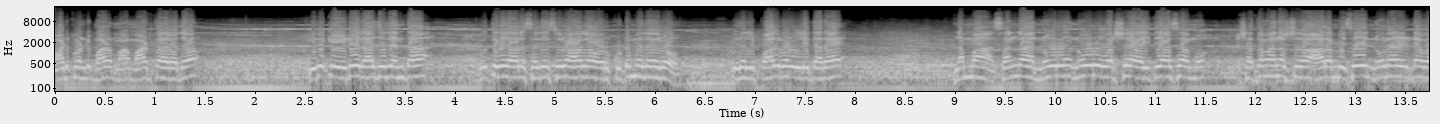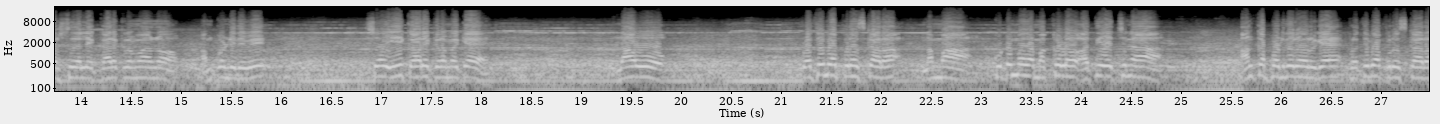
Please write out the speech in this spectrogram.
ಮಾಡ್ಕೊಂಡು ಮಾಡ್ತಾ ಇರೋದು. ಇದಕ್ಕೆ ಇಡೀ ರಾಜ್ಯದಂತ ಗುತ್ತಿಗೆದಾರ ಸದಸ್ಯರು ಹಾಗೂ ಅವರ ಕುಟುಂಬದವರು ಇದರಲ್ಲಿ ಪಾಲ್ಗೊಳ್ಳಲಿದ್ದಾರೆ. ನಮ್ಮ ಸಂಘ ನೂರು ನೂರು ವರ್ಷ ಇತಿಹಾಸ ಶತಮಾನಷ್ಟು ಆರಂಭಿಸಿ ನೂರೆರಡನೇ ವರ್ಷದಲ್ಲಿ ಕಾರ್ಯಕ್ರಮವನ್ನು ಹಮ್ಮಿಕೊಂಡಿದ್ದೀವಿ. ಸೊ ಈ ಕಾರ್ಯಕ್ರಮಕ್ಕೆ ನಾವು ಪ್ರತಿಭಾ ಪುರಸ್ಕಾರ ನಮ್ಮ ಕುಟುಂಬದ ಮಕ್ಕಳು ಅತಿ ಹೆಚ್ಚಿನ ಅಂಕ ಪಡೆದಿರೋರಿಗೆ ಪ್ರತಿಭಾ ಪುರಸ್ಕಾರ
